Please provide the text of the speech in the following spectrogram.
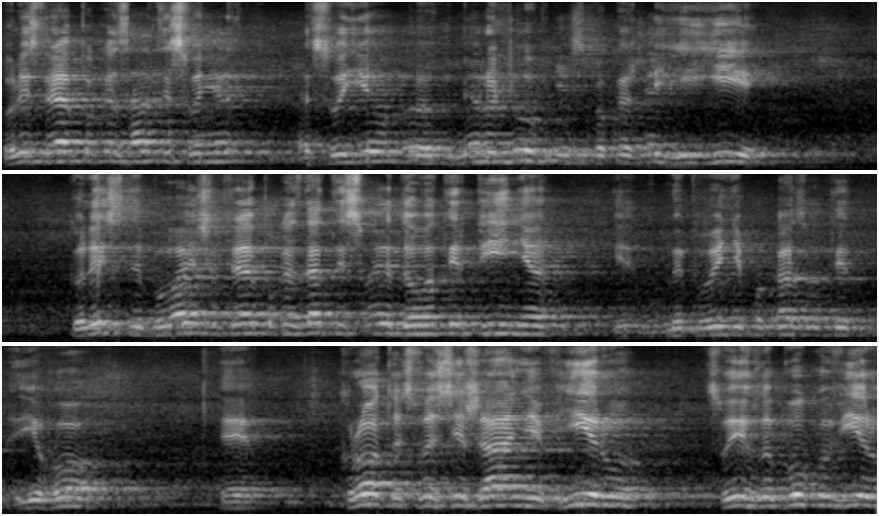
Колись треба показати своє, свою е, миролюбність, покажи її. Колись буває, що треба показати своє довготерпіння, і ми повинні показувати його е, кротость, воздержання, віру, свою глибоку віру,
